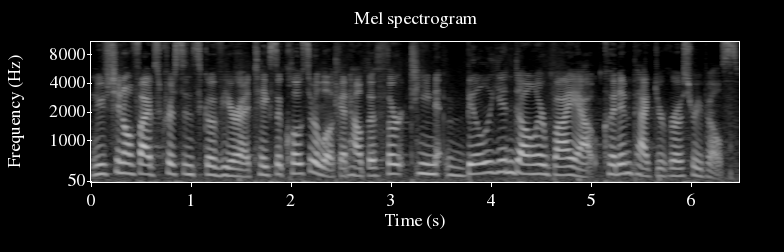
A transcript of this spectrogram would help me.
News Channel 5's Kristen Scovira takes a closer look at how the $13 billion buyout could impact your grocery bills.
